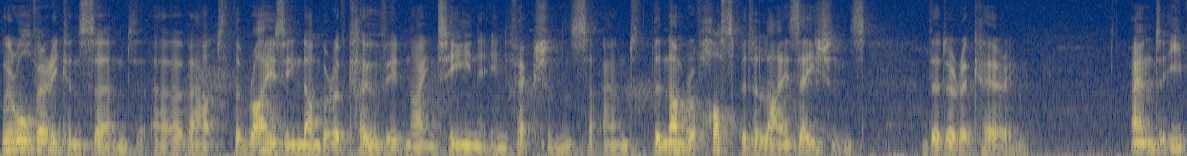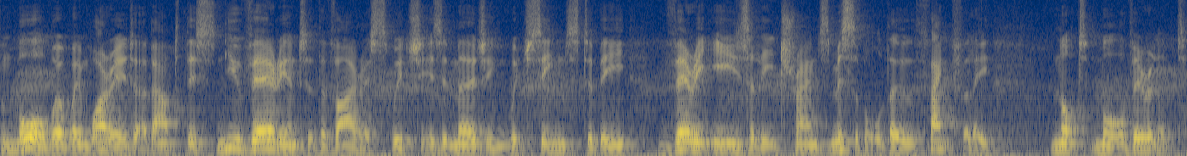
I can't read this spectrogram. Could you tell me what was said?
We're all very concerned uh, about the rising number of COVID 19 infections and the number of hospitalizations that are occurring. And even more, we're worried about this new variant of the virus which is emerging, which seems to be very easily transmissible, though thankfully not more virulent.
